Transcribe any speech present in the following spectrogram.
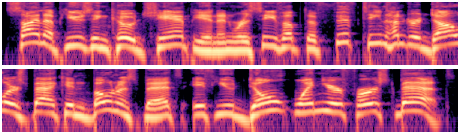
Sign up using code CHAMPION and receive up to $1,500 back in bonus bets if you don't win your first bet.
